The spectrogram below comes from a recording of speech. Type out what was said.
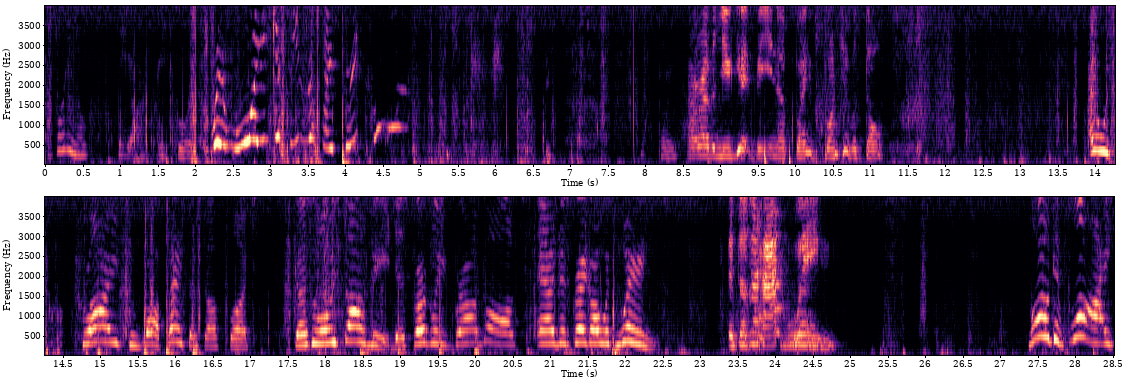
Just so you know, they are preschoolers. Wait, what? You get beaten up by preschoolers? They I'd rather you get beaten up by a bunch of adults. I always tried to rob banks and stuff, but guess who always stopped me? This burgly brown dog and this gray dog with wings. It doesn't have wings. Well, it can fly.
